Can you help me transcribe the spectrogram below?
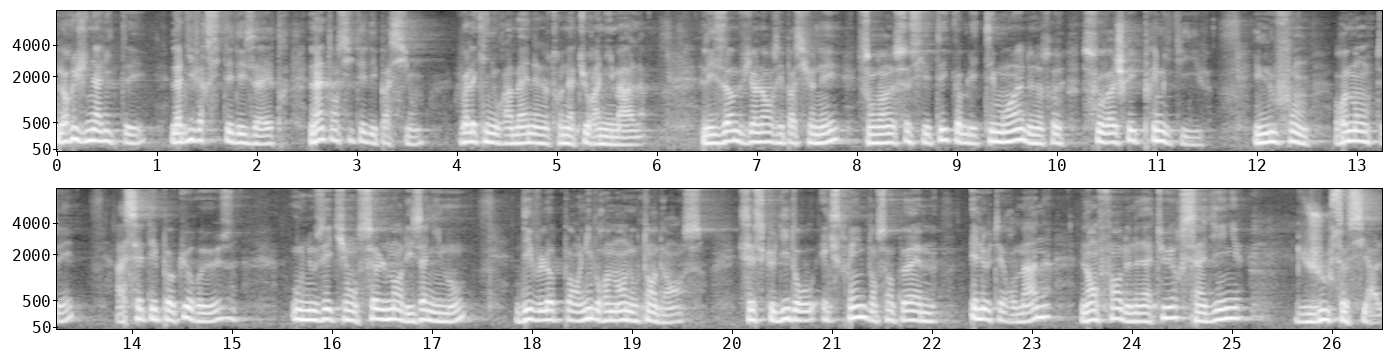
L'originalité, la diversité des êtres, l'intensité des passions, voilà qui nous ramène à notre nature animale. Les hommes violents et passionnés sont dans nos sociétés comme les témoins de notre sauvagerie primitive. Ils nous font remonter à cette époque heureuse où nous étions seulement des animaux, développant librement nos tendances. C'est ce que Diderot exprime dans son poème Éleuthéromane, l'enfant de la nature s'indigne du joug social.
